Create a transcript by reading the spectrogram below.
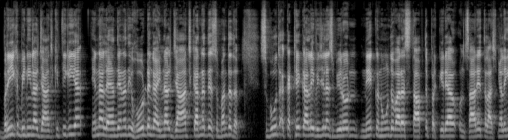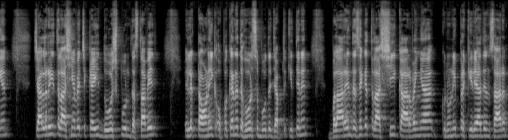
ਬਰੀਕ ਬੀਨੀ ਨਾਲ ਜਾਂਚ ਕੀਤੀ ਗਈ ਹੈ। ਇਹਨਾਂ ਲੈਣ ਦੇਣ ਦੀ ਹੋਰ ਡੰਗਾਈ ਨਾਲ ਜਾਂਚ ਕਰਨ ਤੇ ਸੰਬੰਧਿਤ ਸਬੂਤ ਇਕੱਠੇ ਕਰਨ ਲਈ ਵਿਜੀਲੈਂਸ ਬਿਊਰੋ ਨੇ ਕਾਨੂੰਨ ਦੁਆਰਾ ਸਥਾਪਿਤ ਪ੍ਰਕਿਰਿਆ ਅਨੁਸਾਰ ਇਹ ਤਲਾਸ਼ੀਆਂ ਲਈਆਂ। ਚੱਲ ਰਹੀ ਤਲਾਸ਼ੀਆਂ ਵਿੱਚ ਕਈ ਦੋਸ਼ਪੂਰਨ ਦਸਤਾਵੇਜ਼, ਇਲੈਕਟ੍ਰੋਨਿਕ ਉਪਕਰਨ ਤੇ ਹੋਰ ਸਬੂਤ ਜ਼ਬਤ ਕੀਤੇ ਨੇ। ਬੁਲਾਰੇ ਨੇ ਦੱਸਿਆ ਕਿ ਤਲਾਸ਼ੀ ਕਾਰਵਾਈਆਂ ਕਾਨੂੰਨੀ ਪ੍ਰਕਿਰਿਆ ਦੇ ਅਨੁਸਾਰ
